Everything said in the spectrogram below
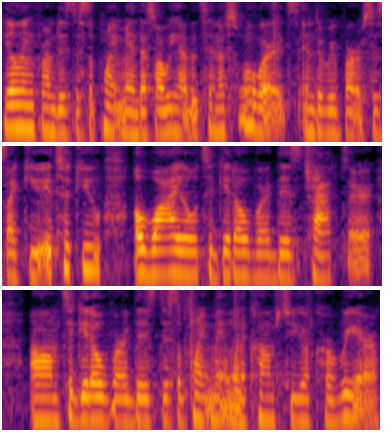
healing from this disappointment. That's why we have the Ten of Swords in the reverse. It's like you, it took you a while to get over this chapter, um, to get over this disappointment when it comes to your career.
